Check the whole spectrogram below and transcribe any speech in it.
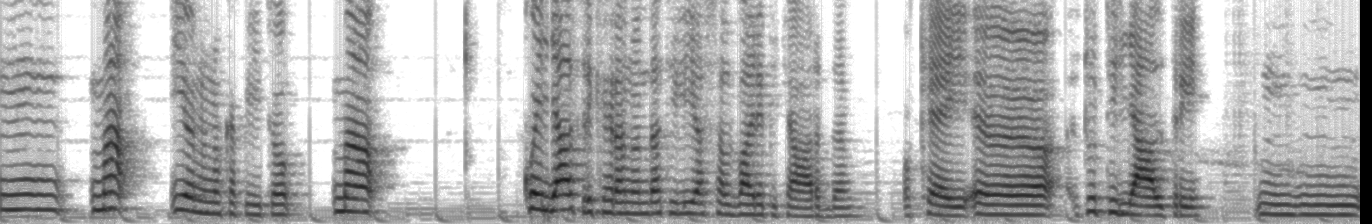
mm, ma io non ho capito, ma quegli altri che erano andati lì a salvare Picard, ok? Uh, tutti gli altri, mm,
